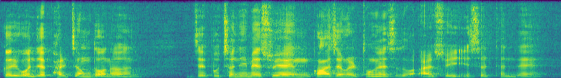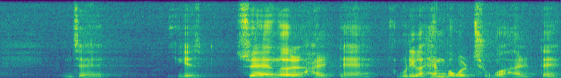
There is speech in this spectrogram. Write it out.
그리고 이제 팔정도는 이제 부처님의 수행 과정을 통해서도 알 수 있을 텐데 이제 이게 수행을 할 때 우리가 행복을 추구할 때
